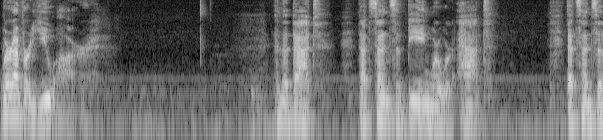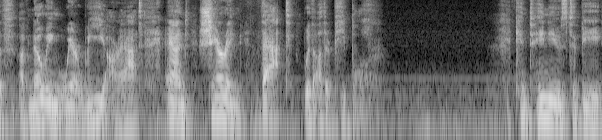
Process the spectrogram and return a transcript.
wherever you are. And that that that sense of being where we're at, that sense of, of knowing where we are at, and sharing that with other people continues to be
